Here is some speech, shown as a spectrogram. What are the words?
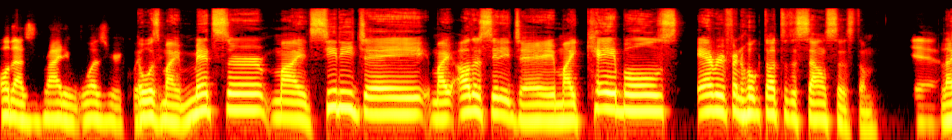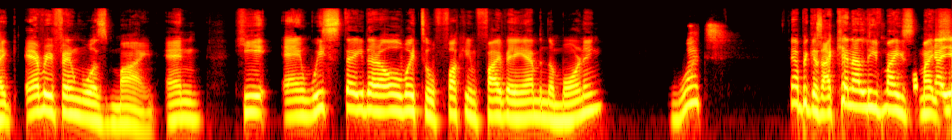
Oh, that's right. It was your equipment. It was my mixer, my CDJ, my other CDJ, my cables, everything hooked up to the sound system. Yeah. Like everything was mine. And he and we stayed there all the way till fucking 5 a.m. in the morning. What? Yeah, because I cannot leave my my Yeah,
